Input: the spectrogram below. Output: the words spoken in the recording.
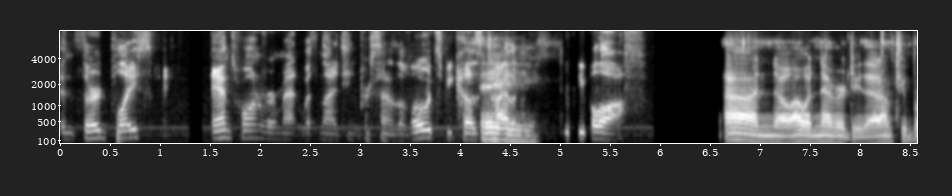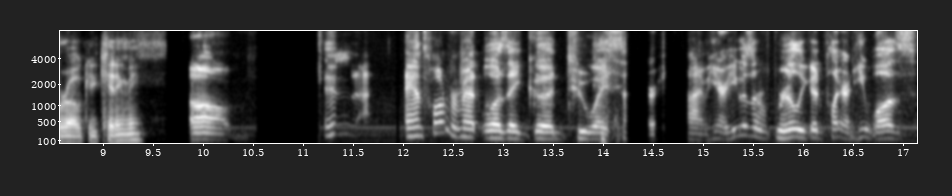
In third place, Antoine Vermette with 19% of the votes because Tyler Hey. threw people off. Ah, no, I would never do that. I'm too broke. you kidding me? Um, and Antoine Vermette was a good two-way center time here. He was a really good player, and he was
